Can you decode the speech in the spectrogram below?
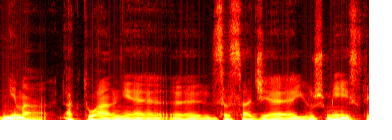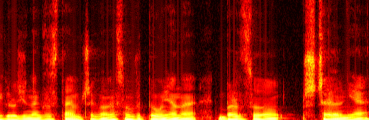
Nie ma aktualnie e, w zasadzie już miejsc w tych rodzinach zastępczych. One są wypełnione bardzo szczelnie.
